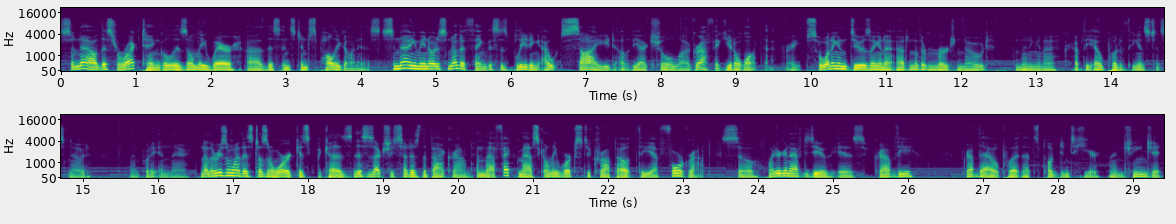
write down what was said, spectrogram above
so now this rectangle is only where uh, this instance polygon is. So now you may notice another thing. This is bleeding outside of the actual uh, graphic. You don't want that, right? So what I'm going to do is I'm going to add another merge node. And then I'm going to grab the output of the instance node and then put it in there. Now the reason why this doesn't work is because this is actually set as the background and the effect mask only works to crop out the uh, foreground. So what you're gonna have to do is grab the grab the output that's plugged into here and then change it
